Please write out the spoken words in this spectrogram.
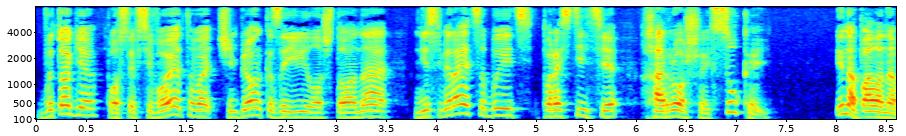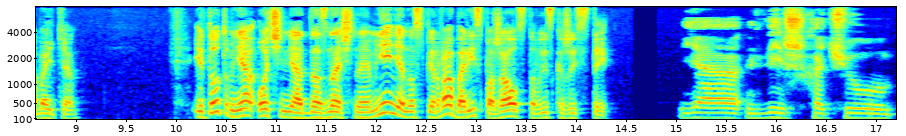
В итоге, после всего этого, чемпионка заявила, что она не собирается быть, простите, хорошей сукой и напала на Бейке. И тут у меня очень неоднозначное мнение, но сперва, Борис, пожалуйста, выскажись ты. Я лишь хочу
